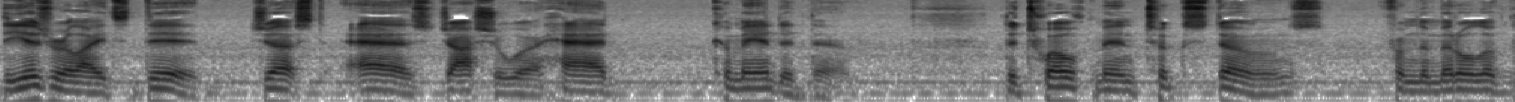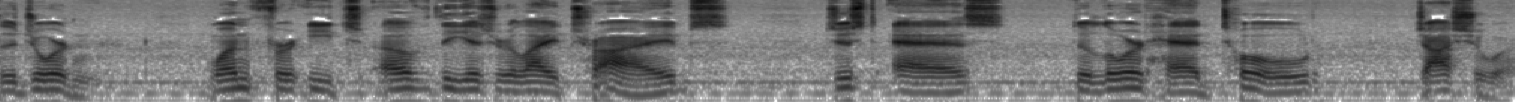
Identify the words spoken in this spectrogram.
The Israelites did just as Joshua had commanded them the twelve men took stones from the middle of the Jordan, one for each of the Israelite tribes, just as the Lord had told Joshua.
